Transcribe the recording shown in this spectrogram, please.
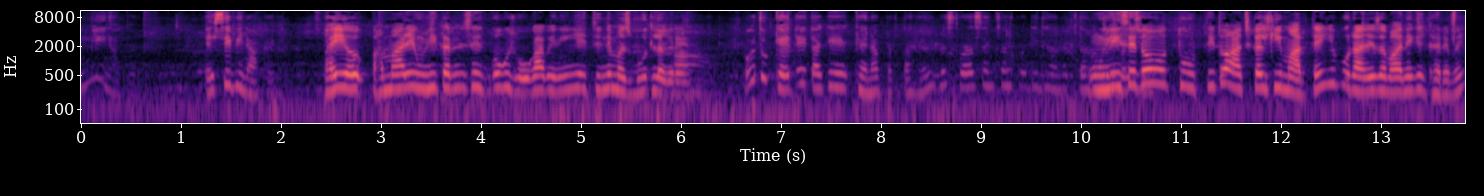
उंगली ना करो। ऐसे भी ना करो। भाई हमारे उंगली करने से इनको कुछ होगा भी नहीं ये इतने मज़बूत लग रहे हैं। हाँ, वो तो कहते हैं ताकि कहना पड़ता है बस थोड़ा सा इंसान खुद ही ध्यान रखता है। उंगली से तो टूटती तो आजकल की इमारतें ये पुराने जमाने के घर है भाई।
